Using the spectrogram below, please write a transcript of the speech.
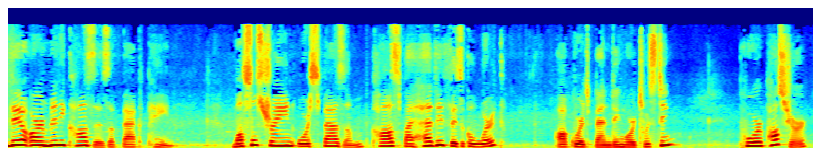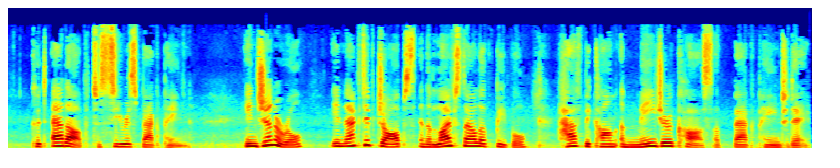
There are many causes of back pain. Muscle strain or spasm caused by heavy physical work, awkward bending or twisting, poor posture could add up to serious back pain. In general, inactive jobs and the lifestyle of people have become a major cause of back pain today.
